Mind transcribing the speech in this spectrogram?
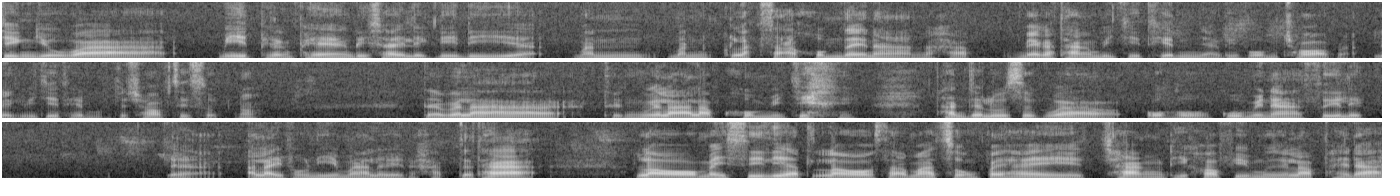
จริงอยู่ว่ามีดแพงๆ ที่ใช้เหล็กดีๆอะมันมันรักษาคมได้นานนะครับ แม้กระทั่ง VG10 อย่างที่ผมชอบอะเหล็ก VG10 ผมจะชอบที่สุดเนาะ แต่เวลาถึงเวลารับคมจริงๆ ท่านจะรู้สึกว่า โอ้โห กูไม่น่าซื้อเหล็กอะไรพวกนี้มาเลยนะครับ แต่ถ้าเราไม่ซีเรียสเราสามารถส่งไปให้ช่างที่เข้าฝีมือรับให้ได้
